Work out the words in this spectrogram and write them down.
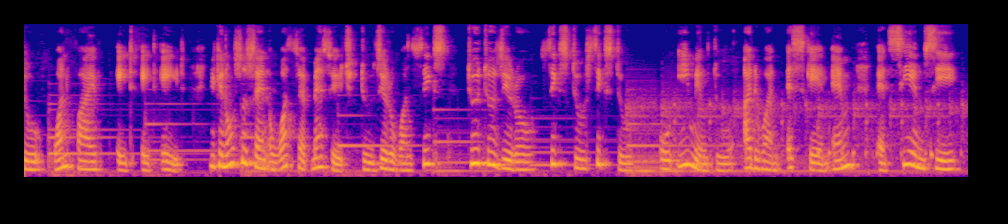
to 15888. You can also send a WhatsApp message to 016 220 6262 or email to aduanskmm at mcmc.gov.my.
